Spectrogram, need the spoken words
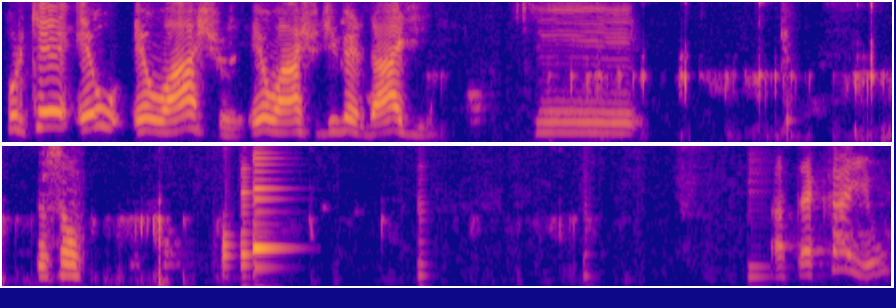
Porque eu, eu acho, eu acho de verdade que o São Até caiu.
